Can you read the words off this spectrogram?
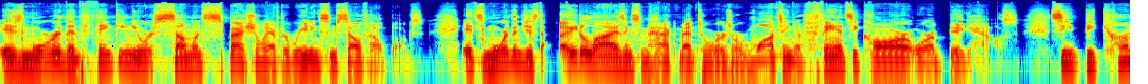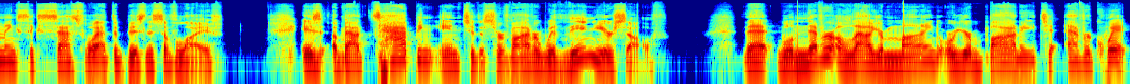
Is more than thinking you are someone special after reading some self help books. It's more than just idolizing some hack mentors or wanting a fancy car or a big house. See, becoming successful at the business of life is about tapping into the survivor within yourself that will never allow your mind or your body to ever quit.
